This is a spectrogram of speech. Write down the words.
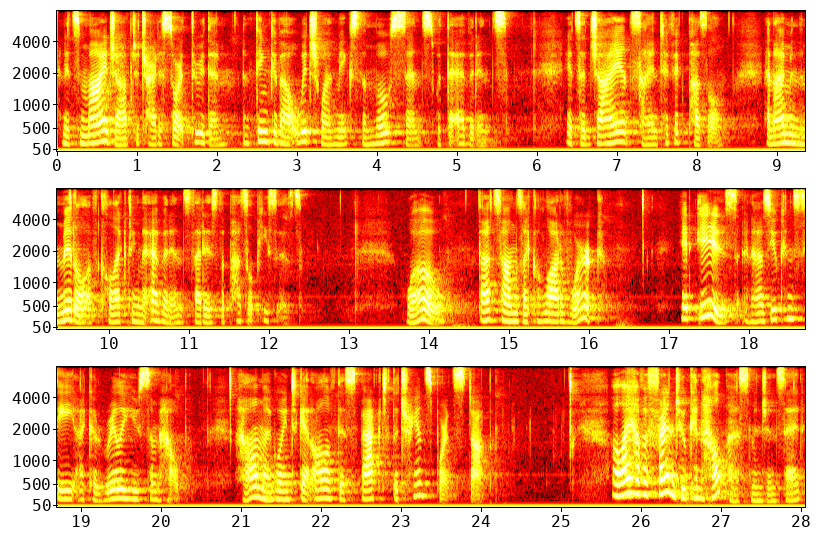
and it's my job to try to sort through them and think about which one makes the most sense with the evidence. It's a giant scientific puzzle, and I'm in the middle of collecting the evidence that is the puzzle pieces. Whoa, that sounds like a lot of work. It is, and as you can see, I could really use some help. How am I going to get all of this back to the transport stop? Oh, I have a friend who can help us, Minjin said.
